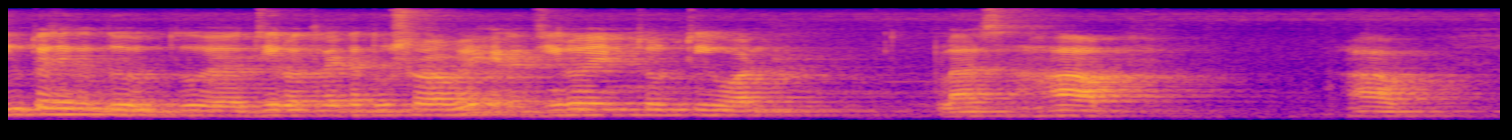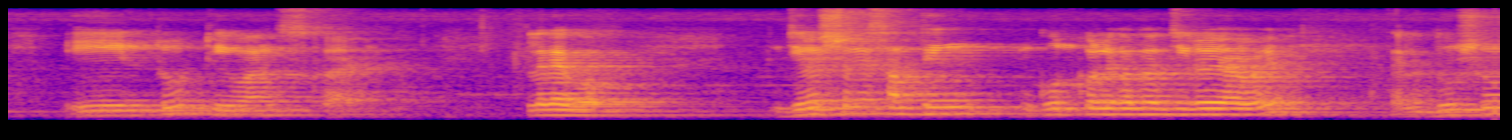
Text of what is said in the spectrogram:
ইউটা যেহেতু জিরো তাহলে এটা দুশো হবে, এটা zero into t one plus half half into t one square তাহলে দেখো জিরোর সঙ্গে সামথিং গুণ করলে কত? জিরোই হবে। তাহলে দুশো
